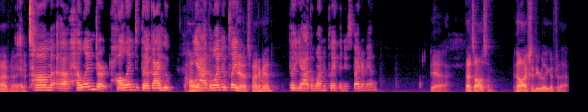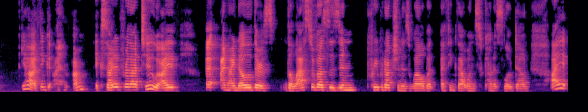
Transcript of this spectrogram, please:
I have no idea. Tom uh, Helland or Holland, the guy who, Holland? yeah, the one who played Yeah, Spider Man. the yeah the one who played the new Spider Man. Yeah, that's awesome. He'll actually be really good for that. yeah, I think I'm excited for that too. I and I know there's The Last of Us is in pre-production as well, but I think that one's kind of slowed down. I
